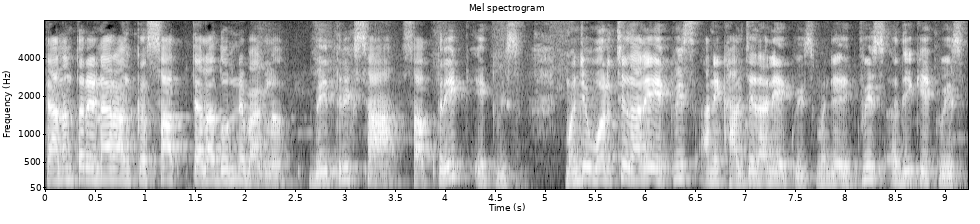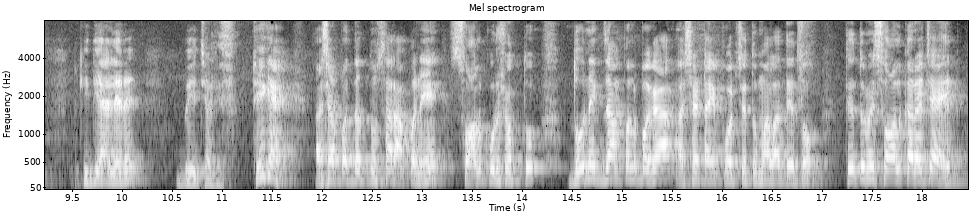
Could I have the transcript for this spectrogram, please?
त्यानंतर येणारा अंक सात त्याला दोनने भागलं. बेत्रिक सहा सात्रिक एकवीस. म्हणजे वरचे झाले एकवीस आणि खालचे झाले एकवीस. म्हणजे एकवीस अधिक एकवीस. किती आले रे? बेचाळीस. ठीक आहे? अशा पद्धतीनुसार आपण हे सॉल्व करू शकतो. दोन एक्झाम्पल बघा अशा टाईपवरचे तुम्हाला देतो. ते तुम्ही सॉल्व करायचे आहेत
